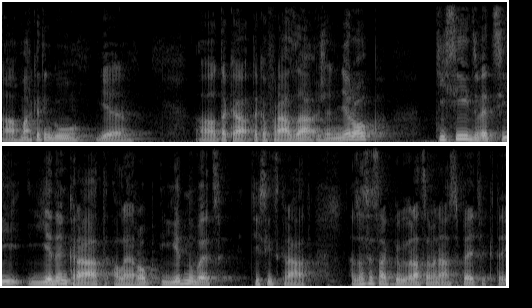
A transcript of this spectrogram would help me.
a v marketingu je a, taká, taká fráza, že nerob tisíc vecí jedenkrát, ale rob jednu vec tisíckrát. A zase sa ako keby vracame naspäť k tej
